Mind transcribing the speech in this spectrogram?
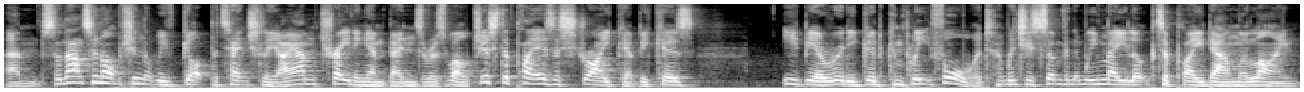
Um, so that's an option that we've got potentially. I am trading Mbenza as well just to play as a striker because he'd be a really good complete forward, which is something that we may look to play down the line.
